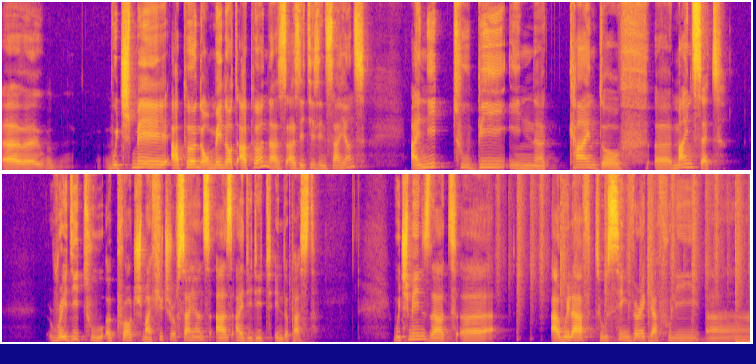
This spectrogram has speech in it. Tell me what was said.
uh, which may happen or may not happen as, as it is in science, I need to be in a kind of uh, mindset ready to approach my future science as I did it in the past. Which means that uh, I will have to think very carefully uh,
